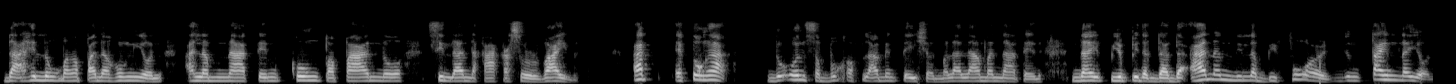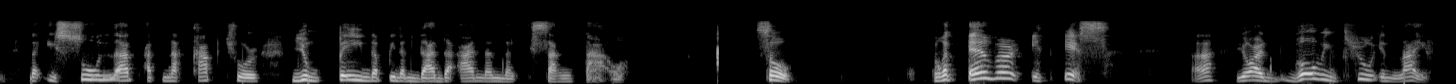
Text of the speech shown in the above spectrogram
Dahil nung mga panahong yon, alam natin kung paano sila nakakasurvive. At ito nga, doon sa Book of Lamentation, malalaman natin na yung pinagdadaanan nila before, yung time na yon, na isulat at na-capture yung pain na pinagdadaanan ng isang tao. So, whatever it is uh, you are going through in life,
